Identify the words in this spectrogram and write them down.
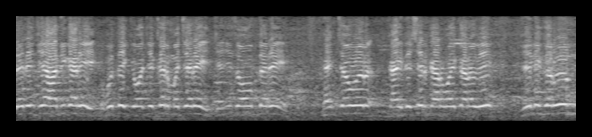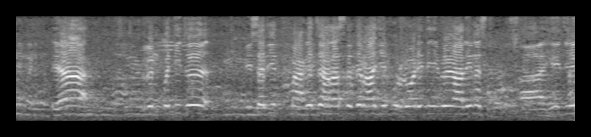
तरी जे अधिकारी होते किंवा जे कर्मचारी आहेत ज्याची जबाबदारी आहे ह्यांच्यावर कायदेशीर कारवाई करावी जेणेकरून ह्या गणपतीचं विसर्जित मागे झालं असतं तर आज हे कुर्डवाडीत ही वेळ आली नसती. हे जे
